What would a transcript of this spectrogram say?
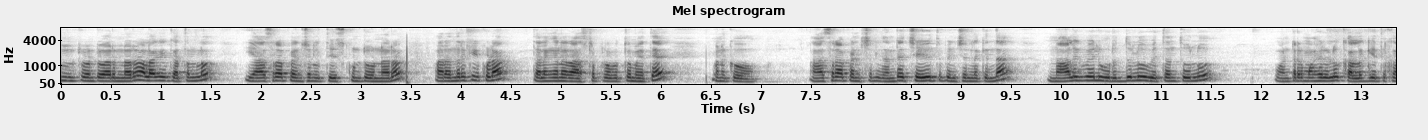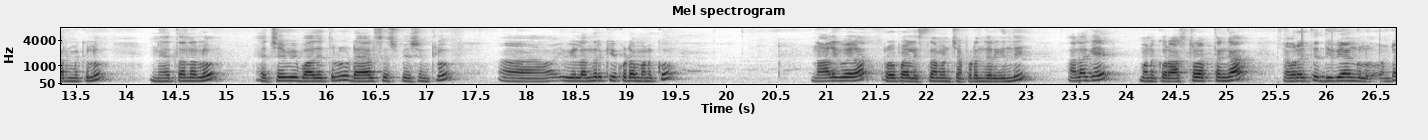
ఉన్నటువంటి వారు ఉన్నారో అలాగే గతంలో ఈ ఆసరా పెన్షన్లు తీసుకుంటూ ఉన్నారో వారందరికీ కూడా తెలంగాణ రాష్ట్ర ప్రభుత్వం అయితే మనకు ఆసరా పెన్షన్లు అంటే చేయూత పెన్షన్ల కింద నాలుగు వేలు వృద్ధులు వితంతువులు ఒంటరి మహిళలు కళ్ళగీత కార్మికులు నేతనలు హెచ్ఐవి బాధితులు డయాలసిస్ పేషెంట్లు వీళ్ళందరికీ కూడా మనకు నాలుగు వేల రూపాయలు ఇస్తామని చెప్పడం జరిగింది. అలాగే మనకు రాష్ట్ర వ్యాప్తంగా ఎవరైతే దివ్యాంగులు అంటే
